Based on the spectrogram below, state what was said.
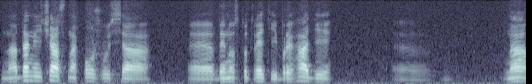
На даний час знаходжуся е, в 93-й бригаді е, на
